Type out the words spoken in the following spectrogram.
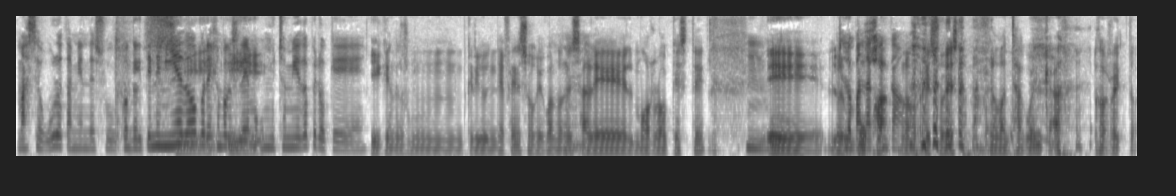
más seguro también de su... Con que tiene miedo, Sí, por ejemplo, que se le con mucho miedo, pero que... Y que no es un crío indefenso, que cuando Mm. le sale el Morlock este, eh, lo, Lo manda a empuja. Cuenca. Eso es, lo, lo manda a Cuenca. Correcto.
